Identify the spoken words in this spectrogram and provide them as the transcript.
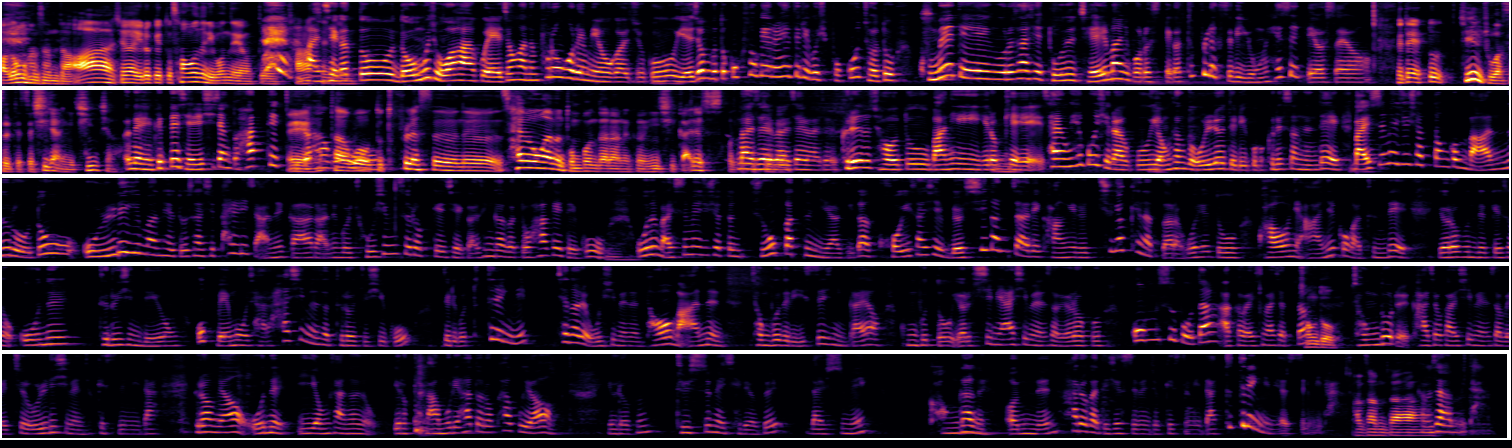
아 너무 감사합니다. 아 제가 이렇게 또 성은을 입었네요. 또 아. 제가 또 너무 좋아하고 애정하는 프로그램이어가지고 예전부터 꼭 소개를 해드리고 싶었고 저도 구매 대행으로 사실 돈을 제일 많이 벌었을 때가 투플렉스를 이용했을 때였어요. 그때 또 제일 좋았을 때였어요. 시장이 진짜. 네, 그때 제일 시장도 핫했기도 예, 하고. 핫하고 또 투플렉스는 사용하면 돈 번다라는 그런 인식이 깔려 있었거든요. 맞아요, 그때는. 맞아요, 맞아요. 그래도 저도 많이 음. 이렇게 사용해 보시라고 영상도 올려드리고 막 그랬었는데 말씀해 주셨던 것만 으로도 올리기만 해도 사실 팔리지 않을까라는 걸 조심스럽게 제가 생각을 또 하게 되고 음. 오늘 말씀해 주셨던 주옥 같은 이야기가 거의 사실 몇 시간짜리 강의를 축약해 놨다라고 해도 과언이 아닐 것 같은데 여러분들께서 오늘 들으신 내용 꼭 메모 잘 하시면서 들어주시고 그리고 투트랙님 채널에 오시면 더 많은 정보들이 있으니까요. 공부 또 열심히 하시면서 여러분 꼼수보다 아까 말씀하셨던 정도. 정도를 가져가시면서 매출 올리시면 좋겠습니다. 그러면 오늘 이 영상은 이렇게 마무리하도록 하고요. 여러분 들숨의 재력을 날숨의 건강을 얻는 하루가 되셨으면 좋겠습니다. 투트랙님이었습니다. 감사합니다. 감사합니다.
